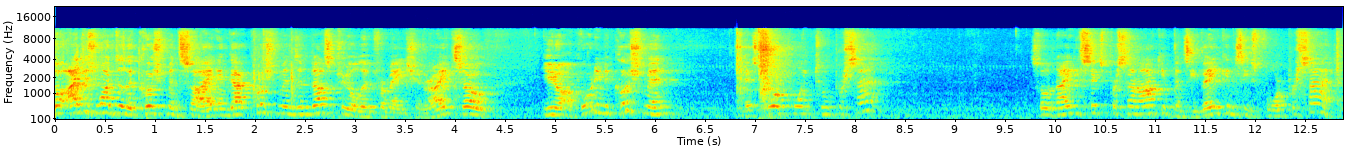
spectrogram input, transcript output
So I just went to the Cushman site and got Cushman's industrial information, right? So, you know, according to Cushman, it's four point two percent. So ninety-six percent occupancy, vacancy's four percent.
